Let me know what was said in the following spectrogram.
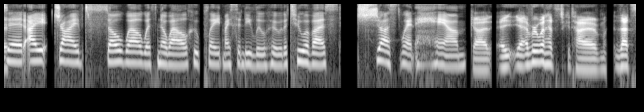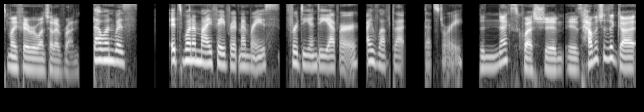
I did. I jived so well with Noelle, who played my Cindy Lou Who. The two of us just went ham. God, uh, yeah, everyone had such a good time. That's my favorite one shot I've run. That one was it's one of my favorite memories for D&D ever. I loved that that story. The next question is how much of the guy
